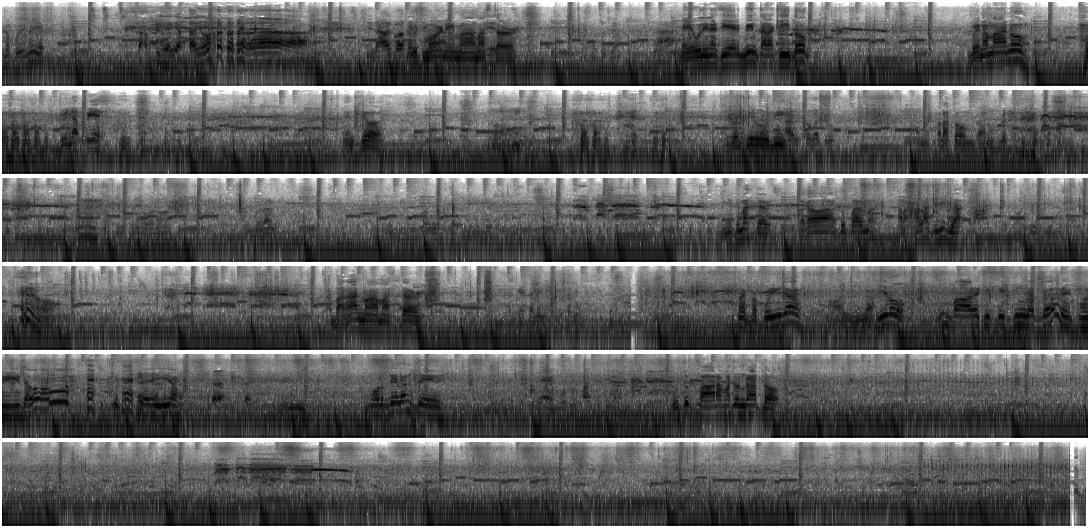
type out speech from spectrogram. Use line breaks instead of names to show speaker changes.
Laboy na yan. Sabi yayak kayo. Sinagawa kayo.
Good morning mga master. May uli na si Ervin, tarakitok. Buena mano.
Pinapis.
Thank you. Doon si Rudy.
To.
Para sombrang. Ini si Master, nagawa ito para ma halas di bigla. Oh. Abangan mga master.
Kita min, kita min.
May pakuida. Allah.
Hero.
Yung pare si fishing rat na may kuida. Oh. Kaya. Morde lang si.
Eh, busog pa sila.
Usok para pa sun rato.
